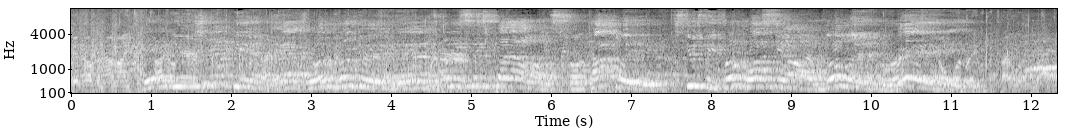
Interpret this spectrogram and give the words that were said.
pick up an MIT title And here. your champion at 126 pounds from Copley, excuse me, from Wauseon, Nolan Ray. Nolan Ray with the title at 126.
